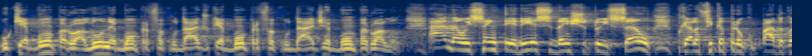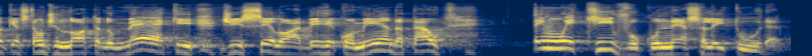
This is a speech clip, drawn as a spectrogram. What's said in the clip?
O que é bom para o aluno é bom para a faculdade, o que é bom para a faculdade é bom para o aluno. Ah, não, isso é interesse da instituição, porque ela fica preocupada com a questão de nota no MEC, de selo OAB recomenda, tal. Tem um equívoco nessa leitura.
